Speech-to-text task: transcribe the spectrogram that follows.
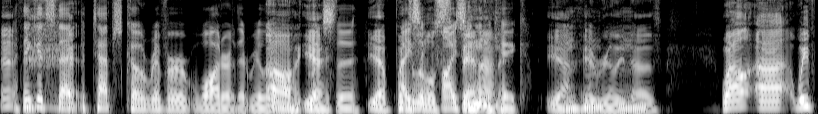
I think it's that Patapsco River water that really oh, yeah. puts the yeah puts icing, a little spin on, on the cake. It. Yeah, mm-hmm, it really mm-hmm. does. Well, uh, we've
